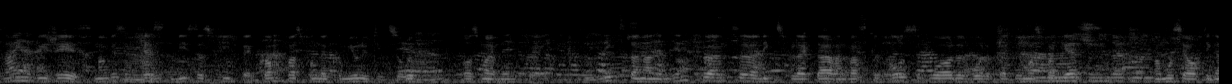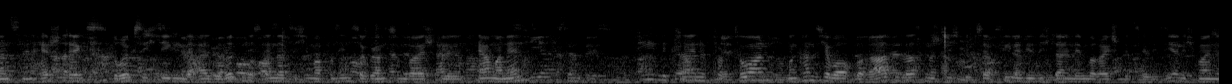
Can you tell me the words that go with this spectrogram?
kleine Budgets, mal ein bisschen testen, wie ist das Feedback, kommt was von der Community zurück aus meinem Umfeld. Liegt es dann an dem Influencer, liegt es vielleicht daran, was gepostet wurde, wurde vielleicht irgendwas vergessen. Man muss ja auch die ganzen Hashtags berücksichtigen, der Algorithmus ändert sich immer von Instagram zum Beispiel permanent. Das sind viele kleine Faktoren. Man kann sich aber auch beraten lassen. Natürlich gibt es ja viele, die sich da in dem Bereich spezialisieren. Ich meine,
